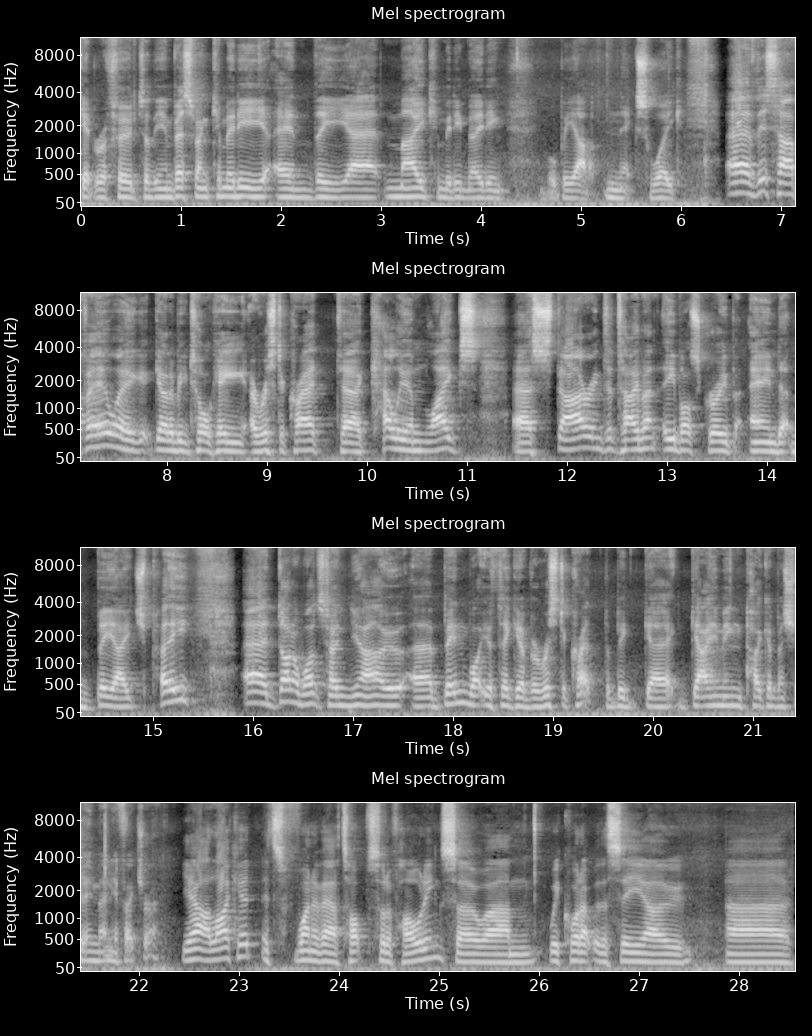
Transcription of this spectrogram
get referred to the investment committee, and the uh, May committee meeting will be up next week. Uh, this half hour, we're going to be talking Aristocrat, uh, Kalium Lakes uh, Star Entertainment, EBOS Group, and BHP. Uh, Donna wants to know, uh, Ben, what you think of Aristocrat, the big uh, gaming poker machine manufacturer. Yeah, I like it. It's one of our top sort of holdings. So um, we caught up with the CEO uh, a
